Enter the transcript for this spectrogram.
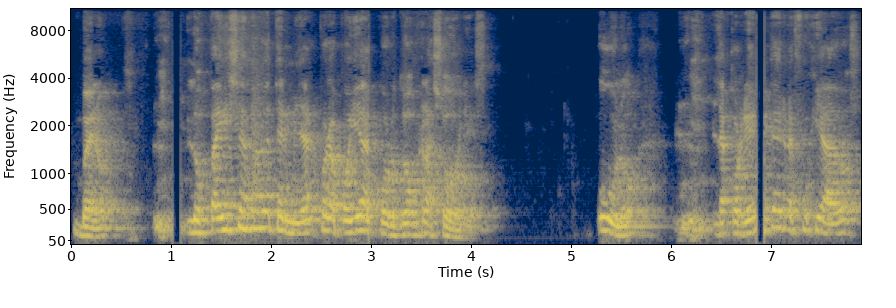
Bueno, los países van a terminar por apoyar por dos razones. Uno, la corriente de refugiados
